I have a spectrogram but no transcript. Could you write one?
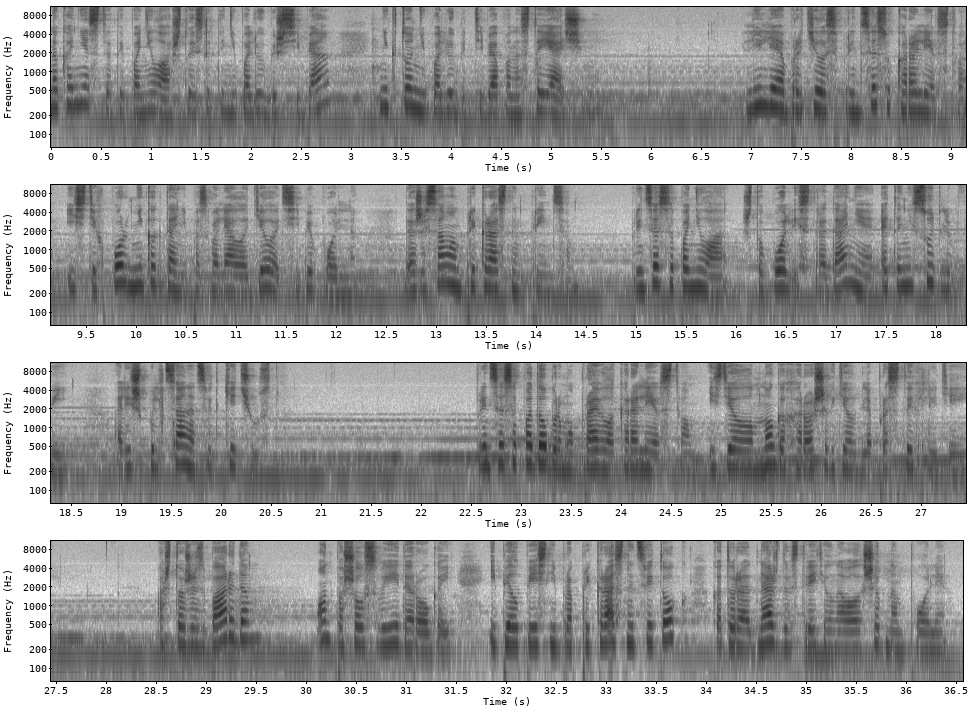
Наконец-то ты поняла, что если ты не полюбишь себя, никто не полюбит тебя по-настоящему. Лилия обратилась в принцессу королевства и с тех пор никогда не позволяла делать себе больно, даже самым прекрасным принцам. Принцесса поняла, что боль и страдания – это не суть любви, а лишь пыльца на цветке чувств. Принцесса по-доброму правила королевством и сделала много хороших дел для простых людей. А что же с Бардом? Он пошел своей дорогой и пел песни про прекрасный цветок, который однажды встретил на волшебном поле –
